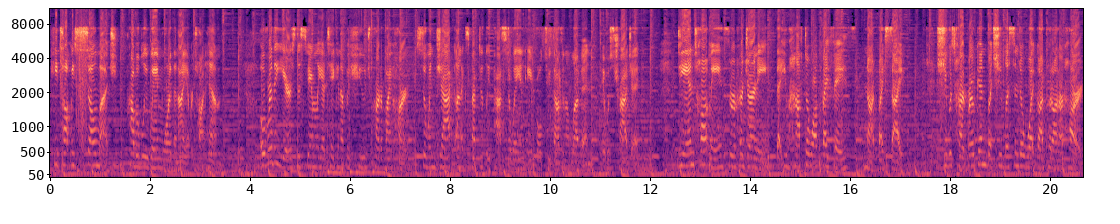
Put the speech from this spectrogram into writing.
He taught me so much, probably way more than I ever taught him. Over the years, this family had taken up a huge part of my heart, so when Jack unexpectedly passed away in April 2011, it was tragic. Deanne taught me through her journey that you have to walk by faith, not by sight. She was heartbroken, but she listened to what God put on her heart,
